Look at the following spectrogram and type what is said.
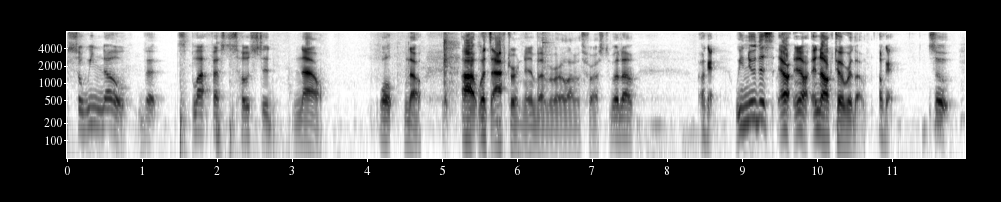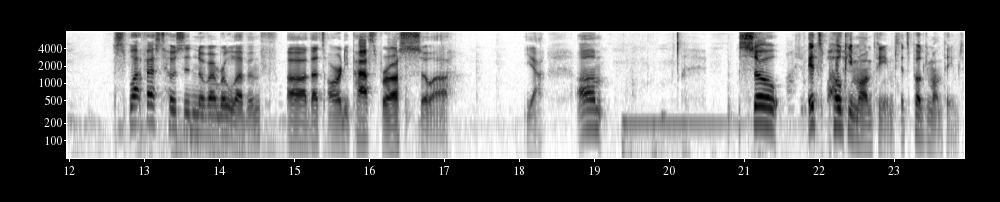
so we know that Splatfest is hosted now. Well, no, uh, what's after November 11th for us? But um, okay, we knew this uh, in, October though. Okay, so Splatfest hosted November 11th. Uh, that's already passed for us. So uh, yeah. Um. So I should play it's Pokemon themed. It's Pokemon themed.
